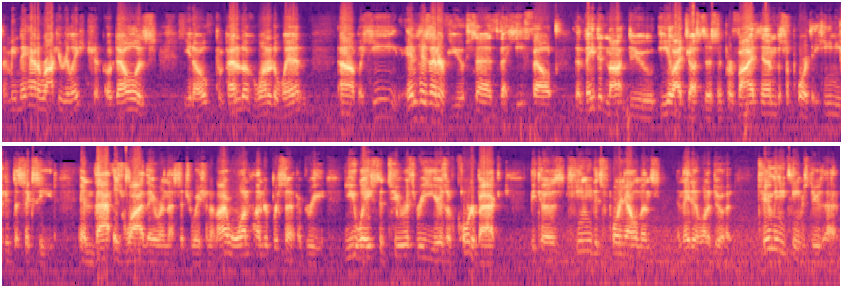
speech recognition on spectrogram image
I mean, they had a rocky relationship. Odell is, you know, competitive, wanted to win, uh, but he, in his interview, said that he felt that they did not do Eli justice and provide him the support that he needed to succeed. And that is why they were in that situation. And I 100% agree. You wasted two or three years of quarterback because he needed supporting elements and they didn't want to do it. Too many teams do that.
